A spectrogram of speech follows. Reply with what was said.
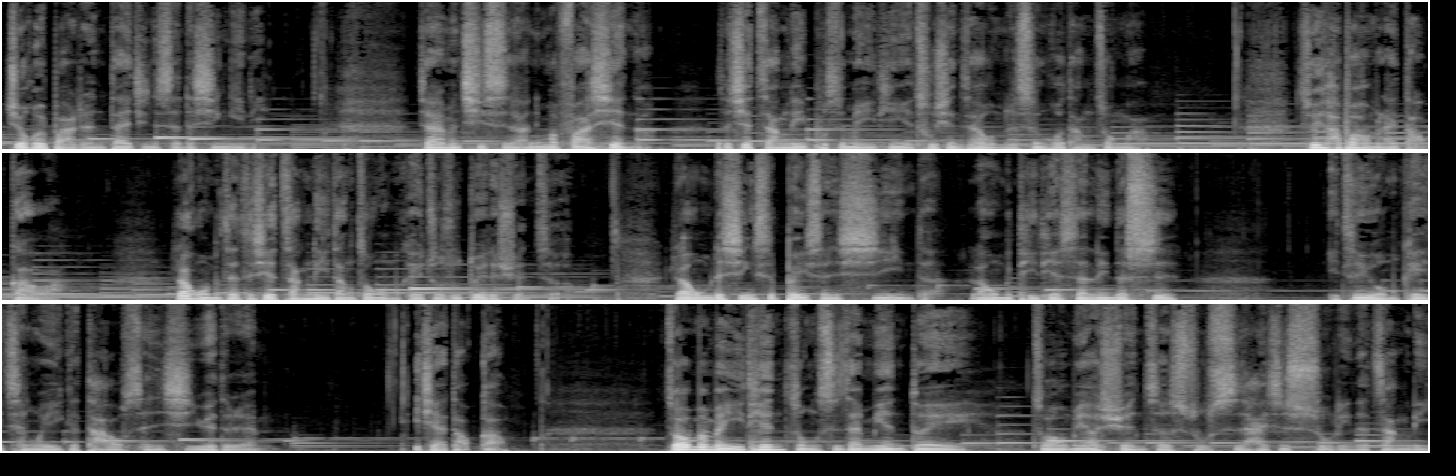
就会把人带进神的心意里。家人们，其实啊，你有没有发现呢？这些张力不是每一天也出现在我们的生活当中吗？所以，好不好？我们来祷告啊，让我们在这些张力当中，我们可以做出对的选择，让我们的心是被神吸引的，让我们体贴森林的事，以至于我们可以成为一个讨神喜悦的人。一起来祷告，主，我们每一天总是在面对，主，我们要选择属世还是属灵的张力。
